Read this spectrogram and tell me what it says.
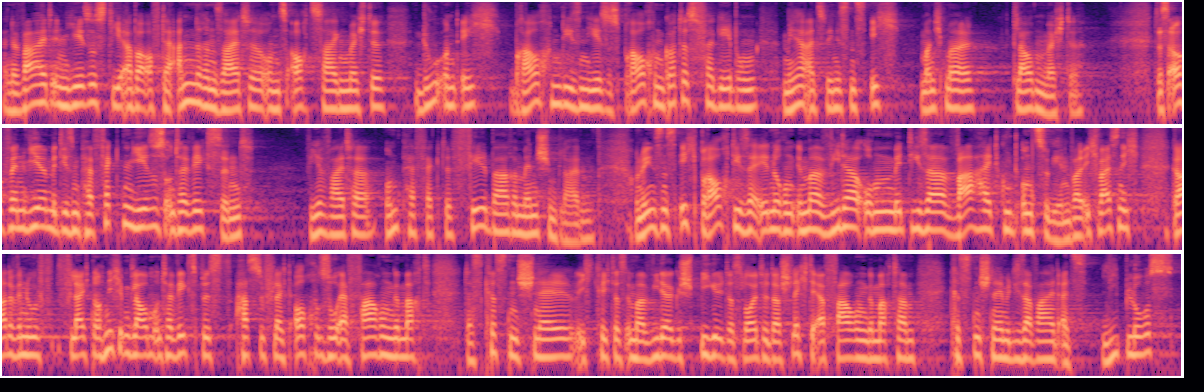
Eine Wahrheit in Jesus, die aber auf der anderen Seite uns auch zeigen möchte, du und ich brauchen diesen Jesus, brauchen Gottes Vergebung mehr als wenigstens ich manchmal glauben möchte. Dass auch wenn wir mit diesem perfekten Jesus unterwegs sind, wir weiter unperfekte, fehlbare Menschen bleiben. Und wenigstens ich brauche diese Erinnerung immer wieder, um mit dieser Wahrheit gut umzugehen. Weil ich weiß nicht, gerade wenn du vielleicht noch nicht im Glauben unterwegs bist, hast du vielleicht auch so Erfahrungen gemacht, dass Christen schnell, ich kriege das immer wieder gespiegelt, dass Leute da schlechte Erfahrungen gemacht haben, Christen schnell mit dieser Wahrheit als lieblos,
